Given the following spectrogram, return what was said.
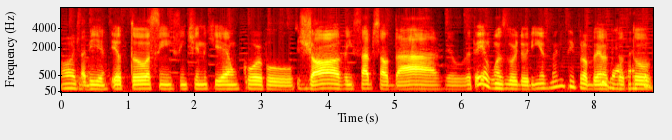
olha. Sabia? Eu tô, assim, sentindo que é um corpo jovem, sabe? Saudável. Eu tenho algumas gordurinhas, mas não tem problema, porque eu tô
